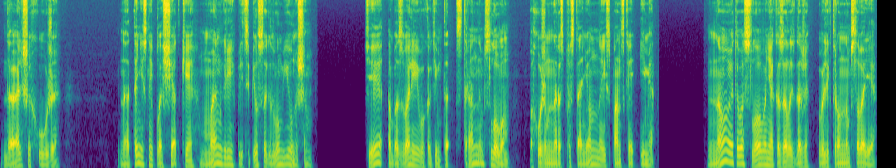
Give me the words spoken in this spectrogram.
Дальше хуже. На теннисной площадке Мангри прицепился к двум юношам. Те обозвали его каким-то странным словом, похожим на распространенное испанское имя. Но этого слова не оказалось даже в электронном словаре.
